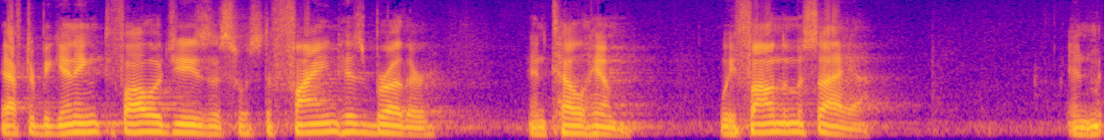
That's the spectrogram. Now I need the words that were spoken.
after beginning to follow Jesus was to find his brother and tell him, We found the Messiah. And,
